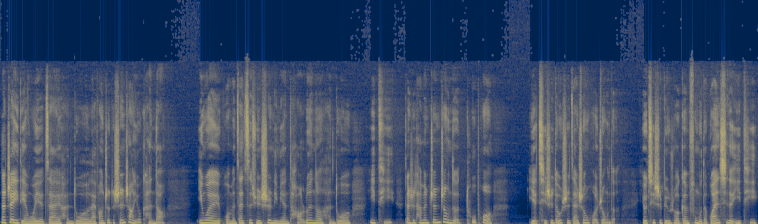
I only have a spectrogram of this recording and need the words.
那这一点我也在很多来访者的身上有看到。因为我们在咨询室里面讨论了很多议题，但是他们真正的突破也其实都是在生活中的，尤其是比如说跟父母的关系的议题，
